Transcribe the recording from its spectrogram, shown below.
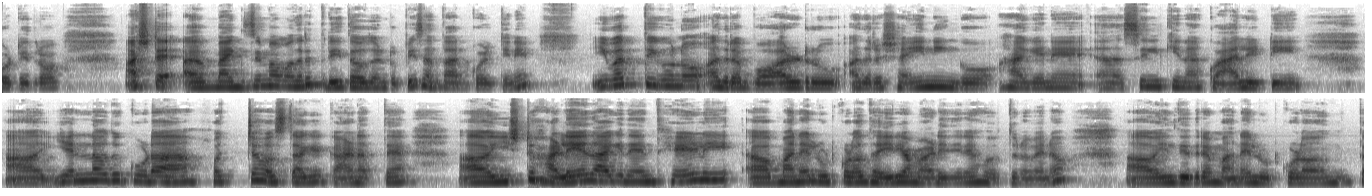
ಕೊಟ್ಟಿದ್ರು, ಅಷ್ಟೇ ಮ್ಯಾಕ್ಸಿಮಮ್ ಅಂದರೆ ತ್ರೀ ತೌಸಂಡ್ ರುಪೀಸ್ ಅಂತ ಅಂದ್ಕೊಳ್ತೀನಿ ಇವತ್ತಿಗೂ ಅದರ ಬಾರ್ಡ್ರು ಅದರ ಶೈನಿಂಗು ಹಾಗೆಯೇ ಸಿಲ್ಕಿನ ಕ್ವಾಲಿಟಿ ಎಲ್ಲದು ಕೂಡ ಹೊಚ್ಚ ಹೊಸದಾಗೆ ಕಾಣುತ್ತೆ. ಇಷ್ಟು ಹಳೆಯದಾಗಿದೆ ಅಂತ ಹೇಳಿ ಮನೇಲಿ ಉಟ್ಕೊಳ್ಳೋ ಧೈರ್ಯ ಮಾಡಿದ್ದೀನಿ ಹೊರತುನುವೇನು. ಇಲ್ದಿದ್ರೆ ಮನೇಲಿ ಉಟ್ಕೊಳ್ಳೋ ಅಂತ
